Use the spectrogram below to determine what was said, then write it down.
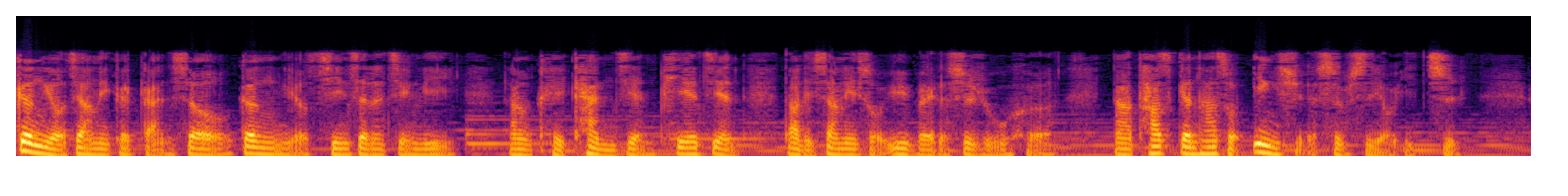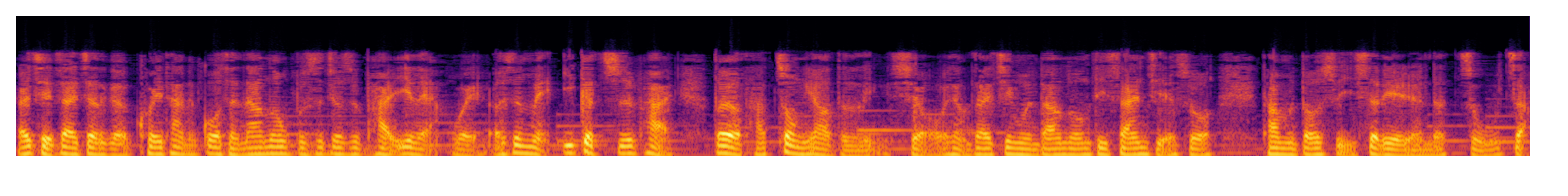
更有这样的一个感受，更有亲身的经历，他们可以看见、瞥见到底上帝所预备的是如何。那他是跟他所应许的，是不是有一致？而且在这个窥探的过程当中，不是就是派一两位，而是每一个支派都有他重要的领袖。我想在经文当中第三节说，他们都是以色列人的族长。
